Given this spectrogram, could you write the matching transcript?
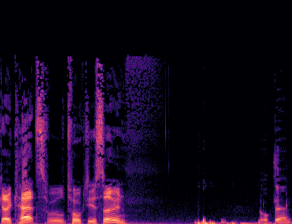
Go Cats. We'll talk to you soon. Talk then.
